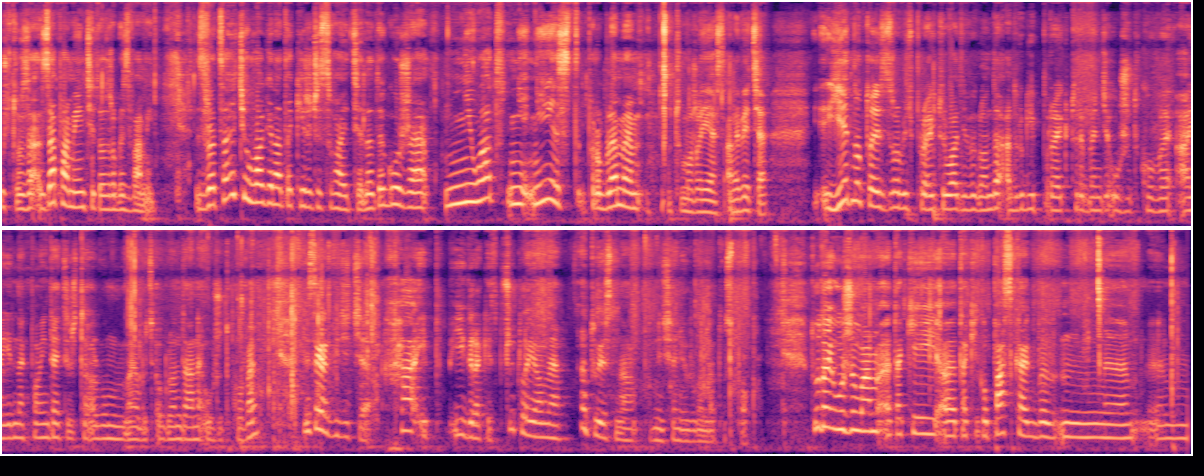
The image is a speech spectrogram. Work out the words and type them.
Już to za, zapamięcie to zrobię z Wami. Zwracajcie uwagę na takie rzeczy, słuchajcie, dlatego że niełat, nie, nie jest problemem, czy może jest, ale wiecie, jedno to jest zrobić projekt, który ładnie wygląda, a drugi projekt, który będzie użytkowy, a jednak pamiętajcie, że te albumy mają być oglądane użytkowe. Więc tak jak widzicie, H i Y jest przyklejone, a tu jest na podniesieniu, wygląda to spoko. Tutaj użyłam e, takiej, e, takiego paska jakby mm,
